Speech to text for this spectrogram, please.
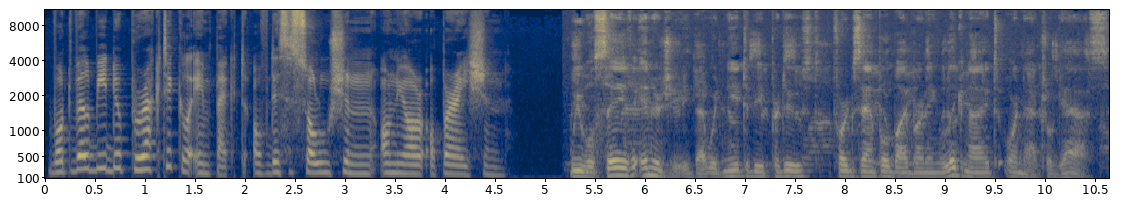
What will be the practical impact of this solution on your operation? We will save energy that would need to be produced, for example, by burning lignite or natural gas.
